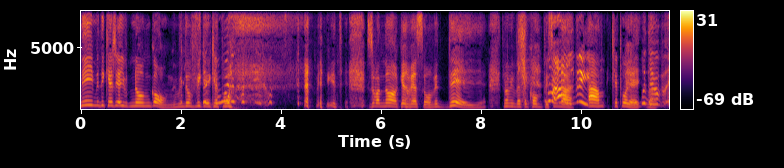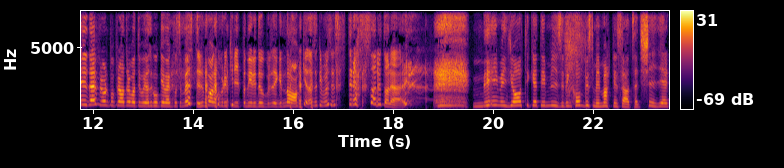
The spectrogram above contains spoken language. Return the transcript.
nej men det kanske jag gjort någon gång. Men då fick jag klä på Så var naken om jag sov med dig. Det var min bästa kompis. Hon bara, Ann, klä på dig. Och du är därför du håller på att prata om att du och jag ska åka iväg på semester. Så bara kommer du krypa ner i dubbelsängen naken. Alltså jag skulle bli så stressad av det här. Nej, men jag tycker att det är mysigt. En kompis till mig, Martin, sa att, så att tjejer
